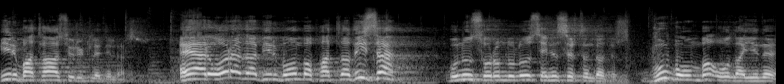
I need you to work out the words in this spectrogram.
bir batağa sürüklediler. Eğer orada bir bomba patladıysa bunun sorumluluğu senin sırtındadır. Bu bomba olayını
